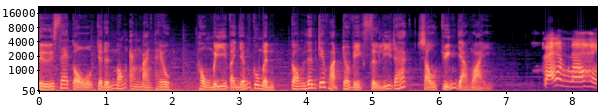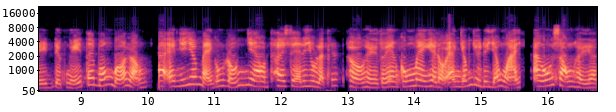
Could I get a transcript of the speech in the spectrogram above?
từ xe cộ cho đến món ăn mang theo. Hồng My và nhóm của mình còn lên kế hoạch cho việc xử lý rác sau chuyến giả ngoại. Lễ năm nay thì được nghỉ tới 4 bữa lận. À, em với nhóm bạn cũng rủ nhau thuê xe đi du lịch. Thường thì tụi em cũng mang theo đồ ăn giống như đi dã ngoại. Ăn uống xong thì à,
